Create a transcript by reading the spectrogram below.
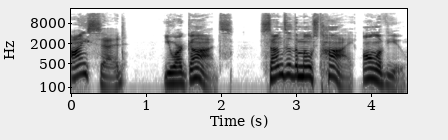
I said, You are gods, sons of the Most High, all of you.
